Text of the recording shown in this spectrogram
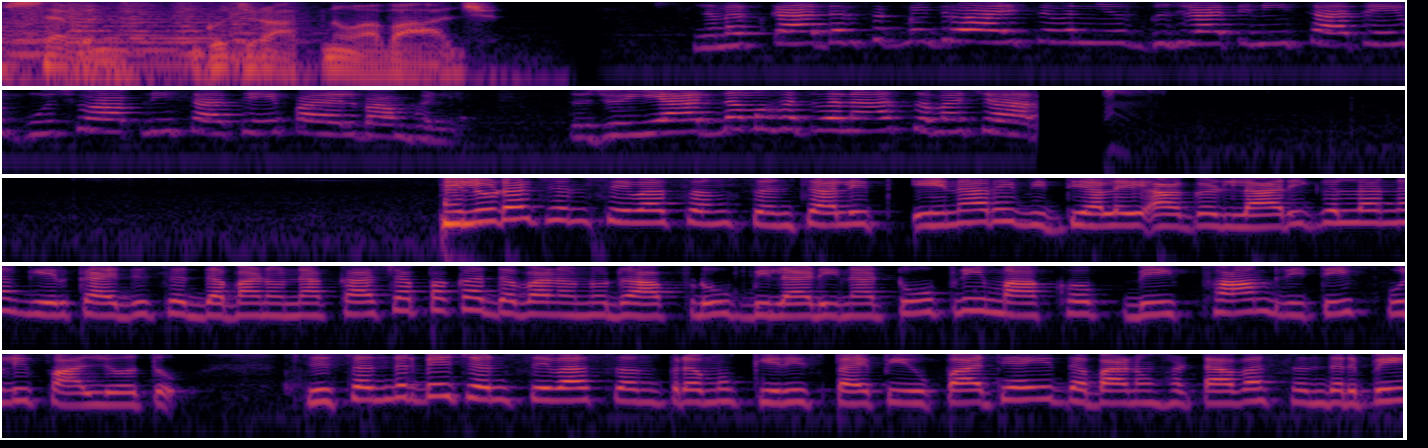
સેવન, ગુજરાતનો અવાજ. નમસ્કાર દર્શક મિત્રો, આઈ સેવન ન્યૂઝ ગુજરાતીની સાથે, હું છું આપની સાથે પાયલ બામભણિયા. તો જોઈએ આજના મહત્વના સમાચાર. ભિલોડા જનસેવા સંઘ સંચાલિત એનઆરએ વિદ્યાલય આગળ લારી ગલ્લાના ગેરકાયદેસર દબાણોના કાચા પાકા દબાણોનું રાફડું, બિલાડીના ટોપની માફક બેફામ રીતે ફૂલી ફાલ્યો હતો. જે સંદર્ભે જનસેવા સંઘ પ્રમુખ ગિરીશભાઈ પી. ઉપાધ્યાયે દબાણો હટાવવા સંદર્ભે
